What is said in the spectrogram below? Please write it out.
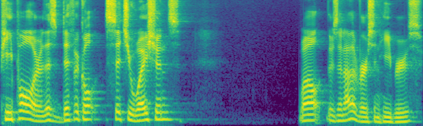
people or this difficult situations? Well, there's another verse in Hebrews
